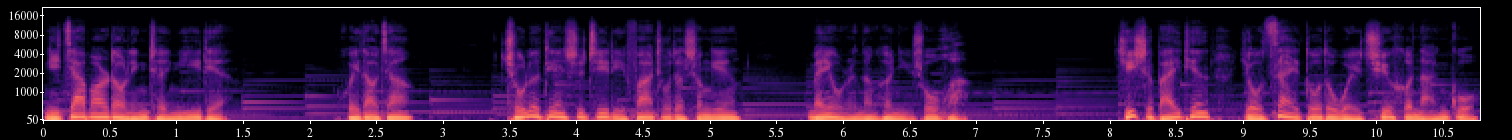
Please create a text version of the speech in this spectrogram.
你加班到凌晨一点，回到家。除了电视机里发出的声音，没有人能和你说话。即使白天有再多的委屈和难过，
